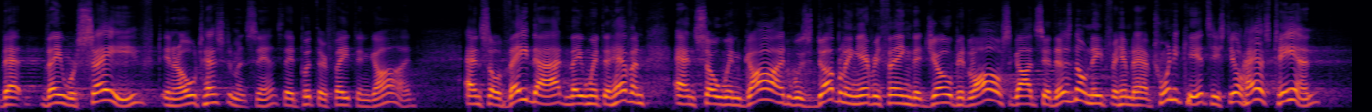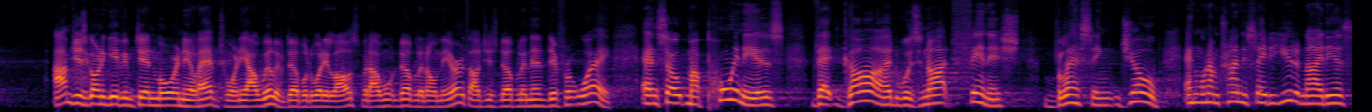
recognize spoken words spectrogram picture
that they were saved in an Old Testament sense. They'd put their faith in God. And so they died and they went to heaven. And so when God was doubling everything that Job had lost, God said, There's no need for him to have 20 kids. He still has 10. I'm just going to give him 10 more and he'll have 20. I will have doubled what he lost, but I won't double it on the earth. I'll just double it in a different way. And so my point is that God was not finished blessing Job. And what I'm trying to say to you tonight is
